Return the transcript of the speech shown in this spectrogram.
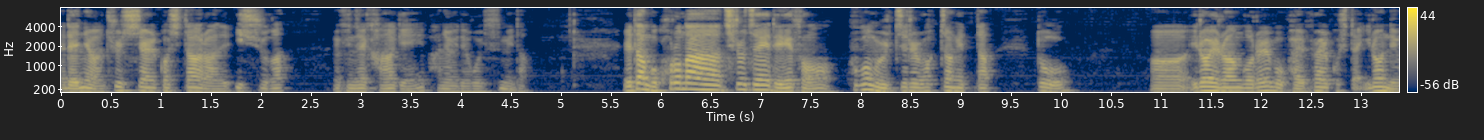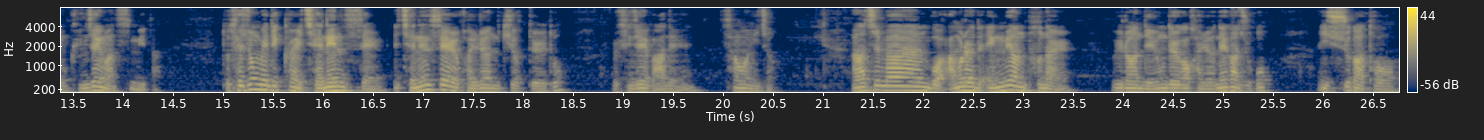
내년 출시할 것이다 라는 이슈가 굉장히 강하게 반영이 되고 있습니다. 일단 뭐 코로나 치료제에 대해서 후보 물질을 확정했다. 또 어, 이러이러한 거를 뭐 발표할 것이다. 이런 내용 굉장히 많습니다. 또 세종 메디칼 제넨셀, 제넨셀 관련 기업들도 굉장히 많은 상황이죠. 하지만 뭐 아무래도 액면 분할 이러한 내용들과 관련해 가지고 이슈가 더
